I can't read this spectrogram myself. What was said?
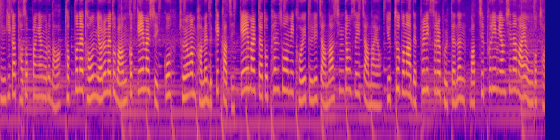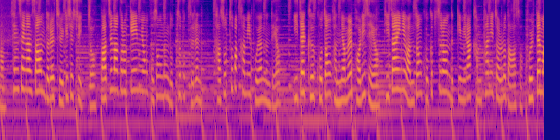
공기가 다섯 방향으로 나와 덕분에 더운 여름에도 마음껏 게임할 수 있고 조용한 밤에 늦게까지 게임할 때도 팬 소음이 거의 들리지 않아 신경 쓰이지 않아요. 유튜브나 넷플릭스를 볼 때는 마치 프리미엄 시네마에 온 것처럼 생생한 사운드를 즐기실 수 있죠. 마지막으로 게임용 고성능 노트북들은 다소 투박함이 보였는데요. 이제 그 고정관념을 버리세요. 디자인이 완전 고급스러운 느낌이라 감탄이 절로 나와서 볼 때마다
